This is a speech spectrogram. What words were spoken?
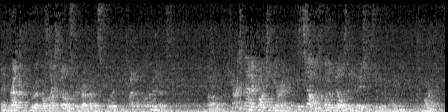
and perhaps reflects Bell's irreverence toward the title of learnedness. Um, charismatic auctioneering itself is one of Bell's innovations in the colonial market.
